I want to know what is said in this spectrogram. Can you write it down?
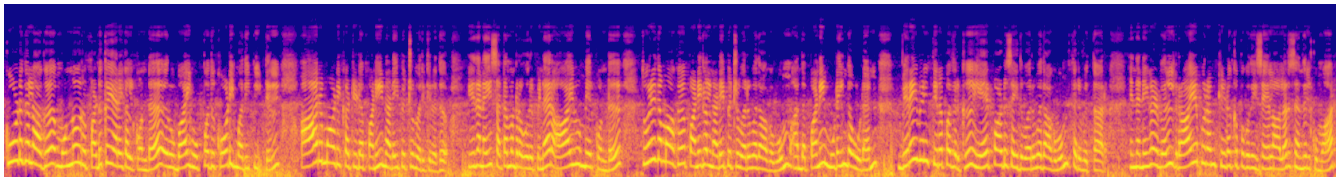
கூடுதலாக முன்னூறு படுக்கை அறைகள் கொண்ட ரூபாய் முப்பது கோடி மதிப்பீட்டில் ஆறு மாடி கட்டிட பணி நடைபெற்று வருகிறது. இதனை சட்டமன்ற உறுப்பினர் ஆய்வு மேற்கொண்டு துரிதமாக பணிகள் நடைபெற்று வருவதாகவும் அந்த பணி முடிந்தவுடன் விரைவில் திறப்பதற்கு ஏற்பாடு செய்து வருவதாகவும் தெரிவித்தார். இந்த நிகழ்வில் ராயபுரம் கிழக்கு பகுதி செயலாளர் செந்தில்குமார்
